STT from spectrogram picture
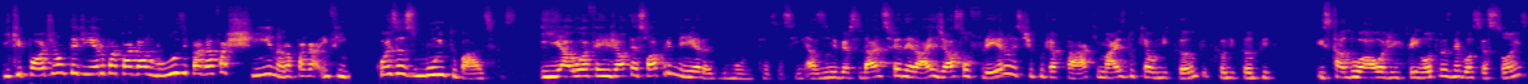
e que pode não ter dinheiro para pagar luz e pagar faxina, para pagar, enfim, coisas muito básicas. E a UFRJ é só a primeira de muitas, assim. As universidades federais já sofreram esse tipo de ataque mais do que a Unicamp, porque a Unicamp estadual a gente tem outras negociações,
